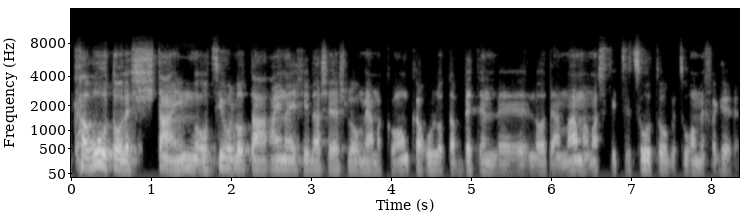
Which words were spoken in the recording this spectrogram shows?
קרעו אותו לשתיים, הוציאו לו את העין היחידה שיש לו מהמקום, קרעו לו את הבטן ללא יודע מה, ממש פיצצו אותו בצורה מפגרת.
